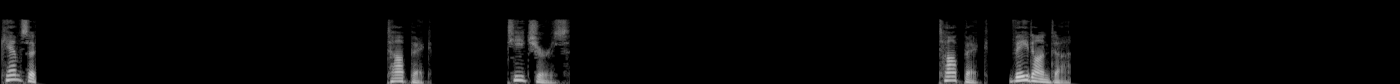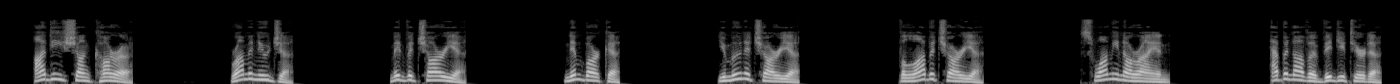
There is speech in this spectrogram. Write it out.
Kamsa. Topic. Teachers. Topic. Vedanta. Adi Shankara Ramanuja. Madhvacharya Nimbarka. Yamunacharya Vallabhacharya. Swaminarayan Abhinava Vidyatirtha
